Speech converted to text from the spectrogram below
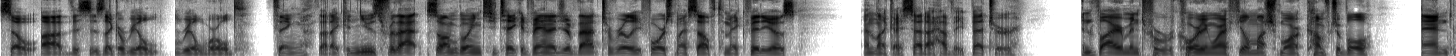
So uh, this is like a real, real world thing that I can use for that. So I'm going to take advantage of that to really force myself to make videos. And like I said, I have a better environment for recording where I feel much more comfortable. And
